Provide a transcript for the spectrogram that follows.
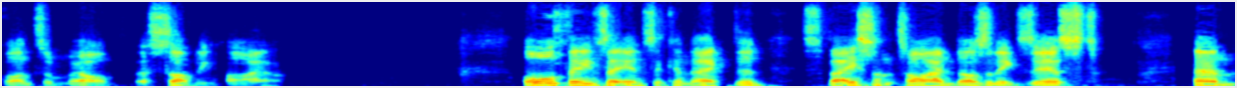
quantum realm, there's something higher. All things are interconnected, space and time doesn't exist, and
